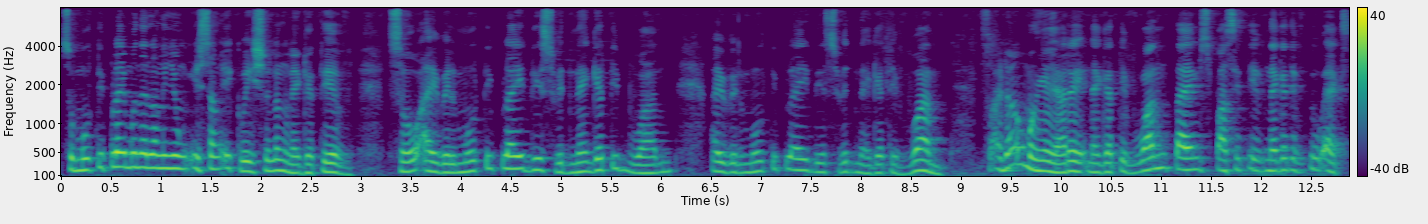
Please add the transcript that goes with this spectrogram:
so multiply mo na lang yung isang equation ng negative. So, I will multiply this with negative 1. I will multiply this with negative 1. So, ano ang mangyayari? Negative 1 times positive negative 2x,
